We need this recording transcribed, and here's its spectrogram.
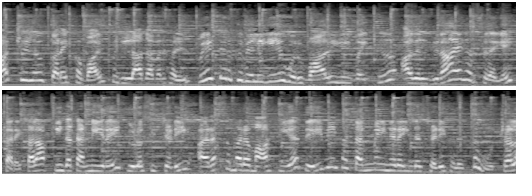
ஆற்றிலோ கரைக்க வாய்ப்பு இல்லாதவர்கள் வீட்டிற்கு வெளியே ஒரு வாளியை வைத்து அதில் விநாயகர் சிலையை கரைக்கலாம். இந்த தண்ணீரை துளசி செடி அரச மரம் ஆகிய தெய்வீக தன்மை நிறைந்த செடிகளுக்கு ஊற்றலாம்.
